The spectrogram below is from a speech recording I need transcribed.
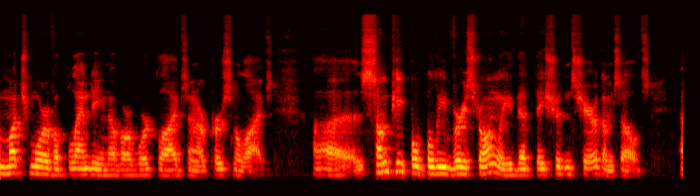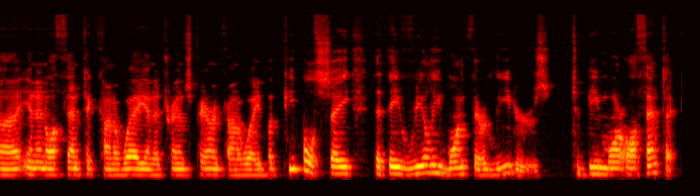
much more of a blending of our work lives and our personal lives. Uh, some people believe very strongly that they shouldn't share themselves uh, in an authentic kind of way, in a transparent kind of way. But people say that they really want their leaders to be more authentic,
